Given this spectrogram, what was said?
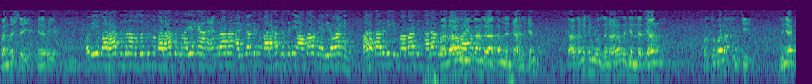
بندش سری ہے میرا وبه قال حدثنا مسدد قال حدثنا يحيى عن عمران ابي بكر قال حدثني عطاء بن ابي رواح قال قال لي ابن عباس الا الا اريك امراه من اهل الجنه تاغنك من زنانه جنتيان. قلت بلا انت دنیا کی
